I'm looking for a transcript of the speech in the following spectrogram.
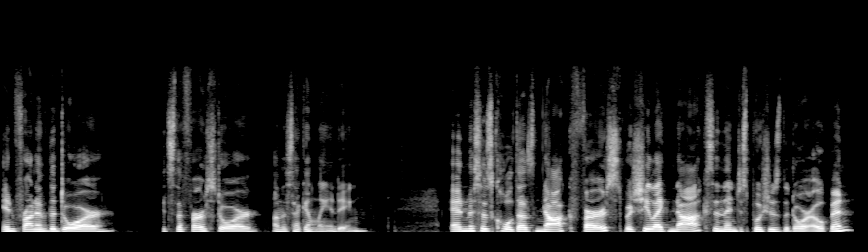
in front of the door. It's the first door on the second landing. And Mrs. Cole does knock first, but she like knocks and then just pushes the door open.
